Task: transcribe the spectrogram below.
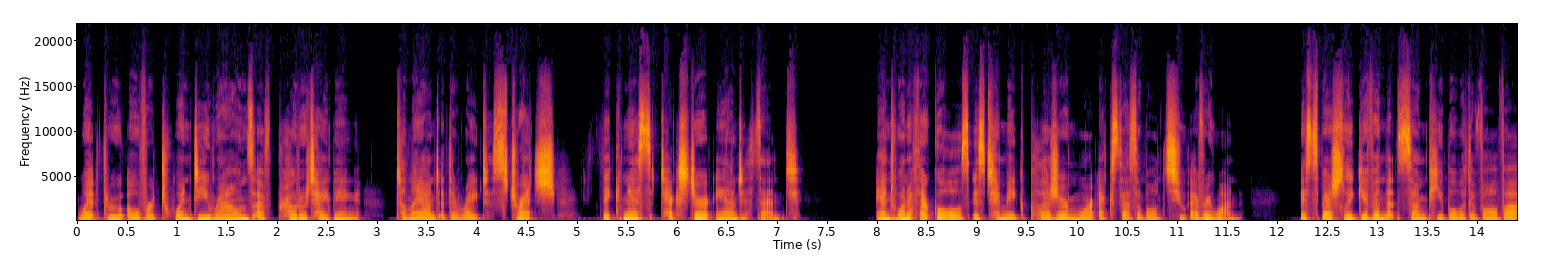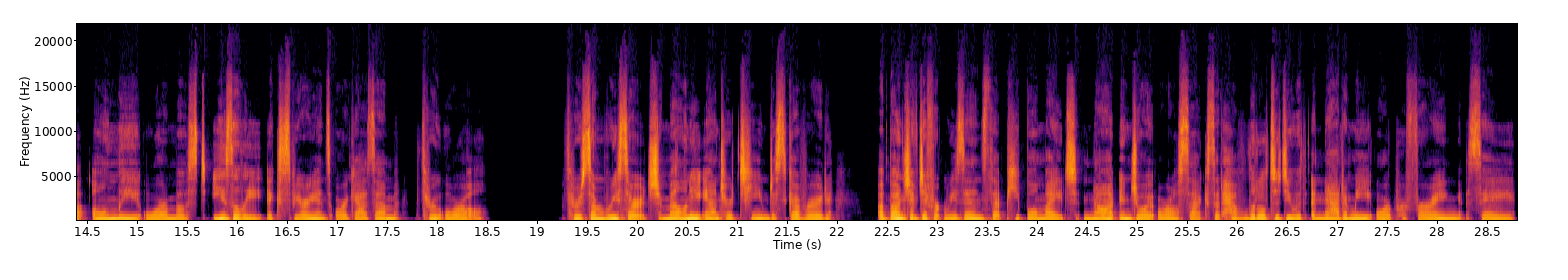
went through over 20 rounds of prototyping to land at the right stretch, thickness, texture, and scent. And one of their goals is to make pleasure more accessible to everyone, especially given that some people with a vulva only or most easily experience orgasm through oral. Through some research, Melanie and her team discovered a bunch of different reasons that people might not enjoy oral sex that have little to do with anatomy or preferring, say,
